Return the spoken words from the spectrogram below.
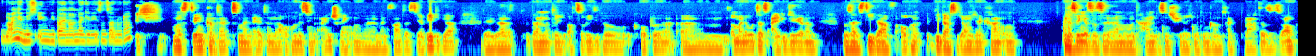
lange nicht irgendwie beieinander gewesen sein, oder? Ich muss den Kontakt zu meinen Eltern da auch ein bisschen einschränken, weil mein Vater ist Diabetiker. Der gehört dann natürlich auch zur Risikogruppe. Ähm, und meine Mutter ist Altenpflegerin. Das heißt, die darf auch, die darf sich auch nicht erkranken. Deswegen ist es äh, momentan ein bisschen schwierig mit dem Kontakt nach der Saison.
